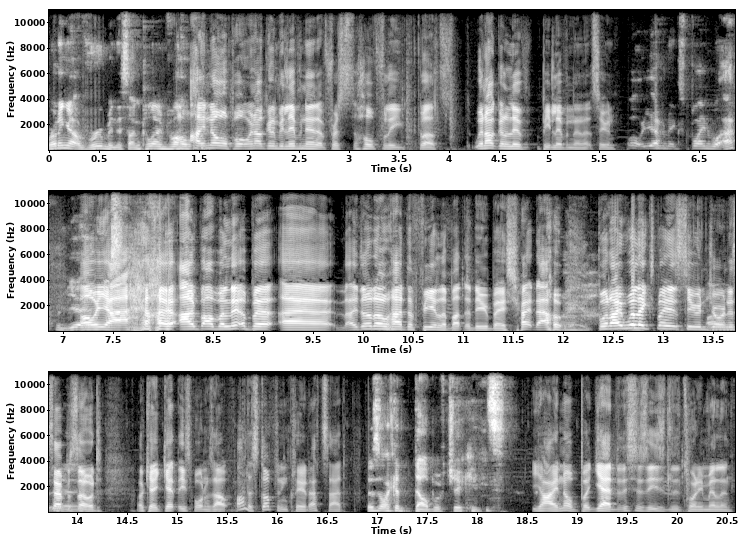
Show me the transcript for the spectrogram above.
Running out of room in this unclaimed vault. I know, but we're not going to be living in it for hopefully. Well, we're not going to live be living in it soon. Oh, you haven't explained what happened yet. Oh yeah, I, I'm, I'm a little bit. Uh, I don't know how to feel about the new base right now, but I will explain it soon during Oh, this yeah. episode. Okay, get these spawners out. Oh, the stuff didn't clear. That's sad. There's like a dub of chickens. Yeah, I know, but yeah, this is easily 20 million.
